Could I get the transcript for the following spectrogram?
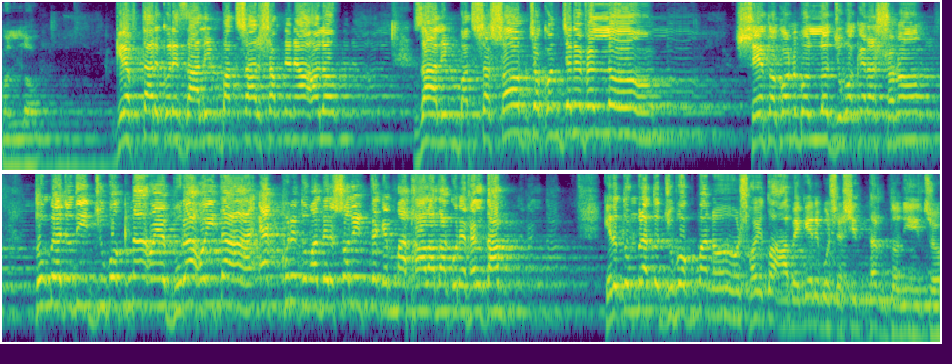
করল। গ্রেফতার করে জালিম বাদশার সামনে নেওয়া হলো। জালিম বাদশাহ সব যখন জেনে ফেলল, সে তখন বলল, যুবকেরা, শোনো, তোমরা যদি যুবক না হয়ে বুড়া হইতা, এক্ষুনি তোমাদের শরীর থেকে মাথা আলাদা করে ফেলতাম। কিন্তু তোমরা তো যুবক মানুষ, হয়তো আবেগের বসে সিদ্ধান্ত নিয়েছো।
